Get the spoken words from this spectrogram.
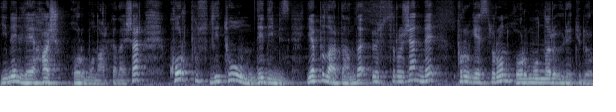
Yine LH hormonu arkadaşlar. Corpus luteum dediğimiz yapılardan da östrojen ve progesteron hormonları üretiliyor.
